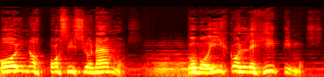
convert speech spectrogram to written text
Hoy nos posicionamos como hijos legítimos,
